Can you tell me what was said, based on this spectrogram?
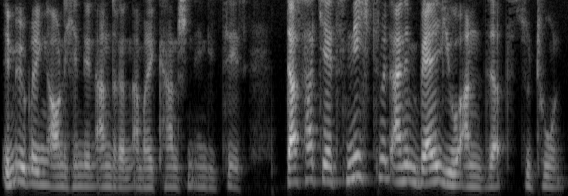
Im Übrigen auch nicht in den anderen amerikanischen Indizes. Das hat jetzt nichts mit einem Value-Ansatz zu tun.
